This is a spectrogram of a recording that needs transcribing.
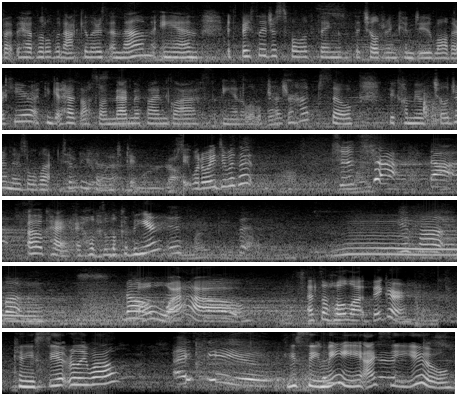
but they have little binoculars in them and it's basically just full of things that the children can do while they're here. I think it has also a magnifying glass and a little treasure hunt. So if you come here with children, there's a little activity for them to do. Wait, what do I do with it? To check that. Okay, I hold to look up in here. It's Ooh. can't look. No. Oh wow, that's a whole lot bigger. Can you see it really well? I see you. You see me, I see you.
